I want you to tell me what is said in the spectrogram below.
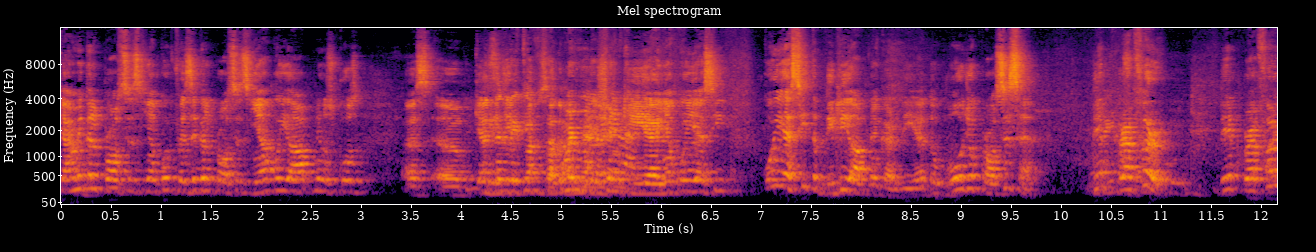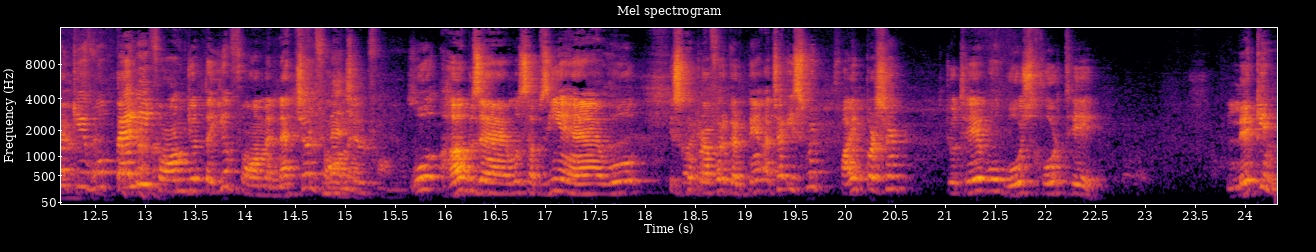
کیمیکل پروسیس یا کوئی فزیکل پروسیس یا کوئی آپ نے اس کو کیا فرگمنٹیشن کی ہے یا کوئی ایسی کوئی ایسی تبدیلی آپ نے کر دی ہے تو وہ جو پروسیس ہے دے پریفر دے پریفر کہ وہ پہلی فارم جو طیب فارم ہے نیچرل فارم ہے وہ ہبز ہیں وہ سبزیاں ہیں وہ اس کو پریفر کرتے ہیں۔ اچھا اس میں فائیو پرسنٹ جو تھے وہ گوشت خور تھے۔ لیکن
